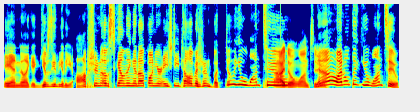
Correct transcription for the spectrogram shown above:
and like it gives you the, the option of scaling it up on your HD television. But do you want to? I don't want to. No, I don't think you want to.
